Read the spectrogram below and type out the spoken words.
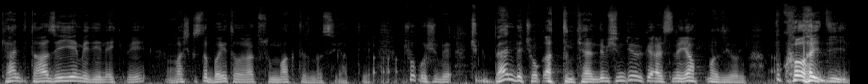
Kendi taze yiyemediğin ekmeği başkasına bayit olarak sunmaktır nasihat diye. Aa. Çok hoşuma Çünkü ben de çok attım kendimi. Şimdi diyorum ki Ersin'e yapma diyorum. Bu kolay değil.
